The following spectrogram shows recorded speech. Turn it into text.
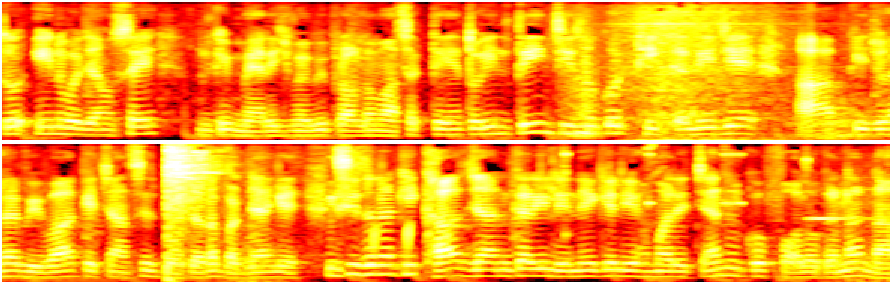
तो इन वजहों से उनकी मैरिज में भी प्रॉब्लम आ सकती है। तो इन तीन चीज़ों को ठीक कर लीजिए, आपकी जो है विवाह के चांसेस बहुत ज़्यादा बढ़ जाएँगे। इसी तरह की खास जानकारी लेने के लिए हमारे चैनल को फॉलो करना ना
